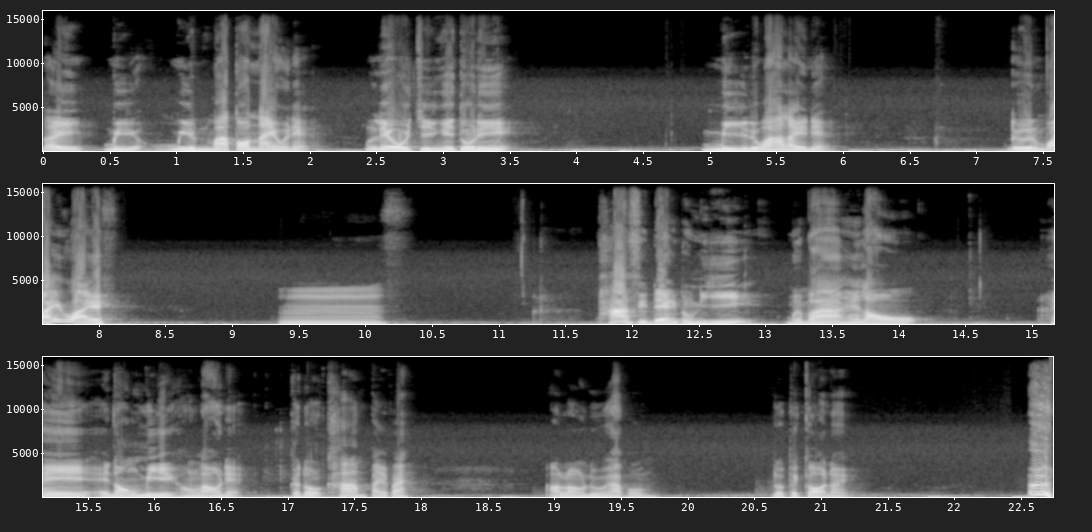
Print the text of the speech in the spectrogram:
ไอ้หมีหมีมันมาตอนไหนวะเนี่ยเร็วจริงไงตัวนี้ หมีหรือว่าอะไรเนี่ย เดินไวไวอืม ผ้าสีแดงตรงนี้ เหมือนว่าให้เรา ให้ไอ้น้องหมีของเราเนี่ย กระโดดข้ามไปปะเอาลองดูครับผม โดดไปเกาะหน่อยเออ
